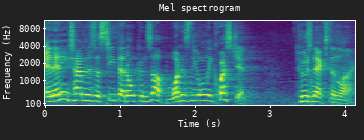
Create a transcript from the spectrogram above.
and, anytime there's a seat that opens up, what is the only question? Who's next in line?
